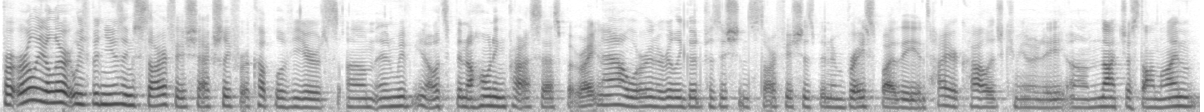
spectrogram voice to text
For early alert, we've been using Starfish actually for a couple of years, um, and we've, you know, it's been a honing process. But right now, we're in a really good position. Starfish has been embraced by the entire college community. Um, not just online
